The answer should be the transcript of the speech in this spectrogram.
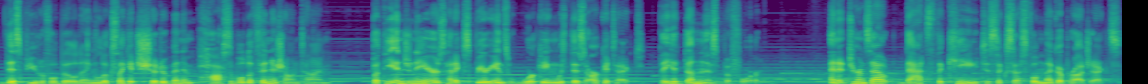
This beautiful building looks like it should have been impossible to finish on time, but the engineers had experience working with this architect. They had done this before. And it turns out that's the key to successful mega projects.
